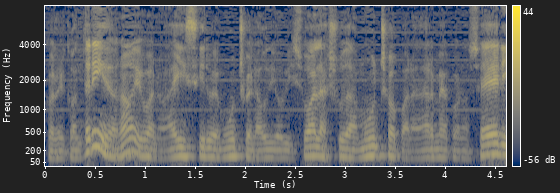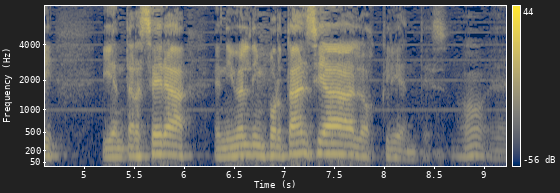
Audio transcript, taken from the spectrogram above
con el contenido, ¿no? Y bueno, ahí sirve mucho el audiovisual, ayuda mucho para darme a conocer y, y en tercera, en nivel de importancia, los clientes, ¿no? Eh,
